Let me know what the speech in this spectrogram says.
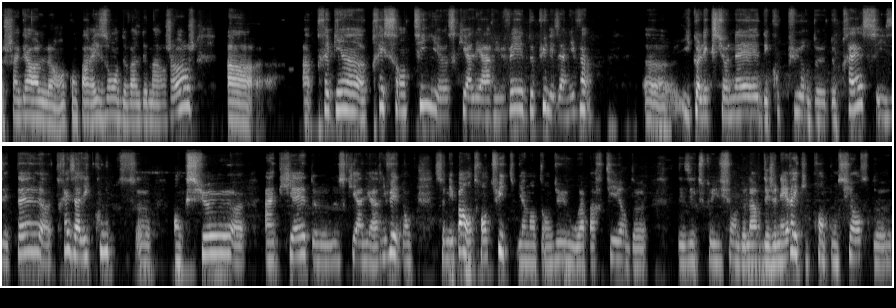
Chagall, en comparaison de Valdemar Georges, a très bien pressenti euh, ce qui allait arriver depuis les années 20. Euh, ils collectionnaient des coupures de, presse, ils étaient très à l'écoute, anxieux, inquiets de, ce qui allait arriver. Donc ce n'est pas en 38, bien entendu, ou à partir de, des expositions de l'art dégénéré qui prend conscience de,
